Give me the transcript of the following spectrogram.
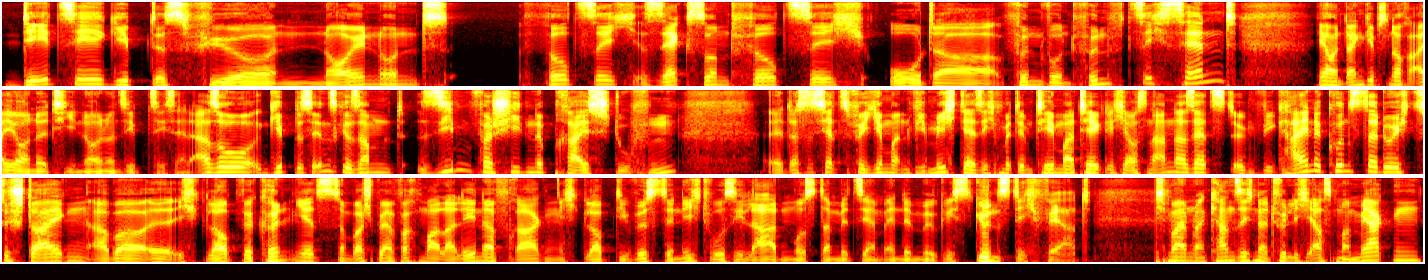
DC gibt es für 49, 46 oder 55 Cent. Ja, und dann gibt es noch Ionity, 79 Cent. Also gibt es insgesamt sieben verschiedene Preisstufen. Äh, das ist jetzt für jemanden wie mich, der sich mit dem Thema täglich auseinandersetzt, irgendwie keine Kunst da durchzusteigen, aber äh, ich glaube, wir könnten jetzt zum Beispiel einfach mal Alena fragen. Ich glaube, die wüsste nicht, wo sie laden muss, damit sie am Ende möglichst günstig fährt. Ich meine, man kann sich natürlich erstmal merken,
